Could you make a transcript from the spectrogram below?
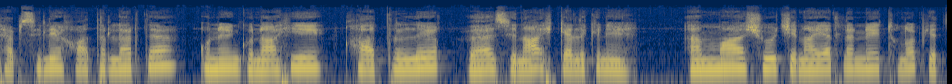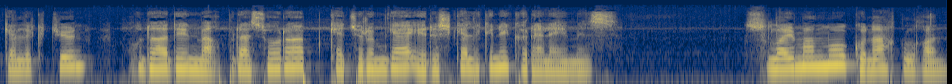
тәфсилий хатırlarda уның гунаһи қатиллик ва зина икәнлегене, әмма шу җинаятларны тунып yetkәнлек өчен Худадән мәгъфирәт сорап, кечиримгә эришкәнлегене күрәләйбез. Сулайман мо гунаһ кылган.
